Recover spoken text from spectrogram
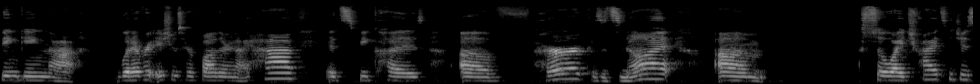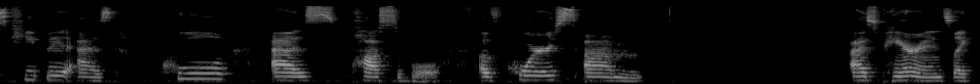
thinking that whatever issues her father and I have, it's because of her, because it's not. Um, so I try to just keep it as cool as possible. Of course, um, as parents, like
